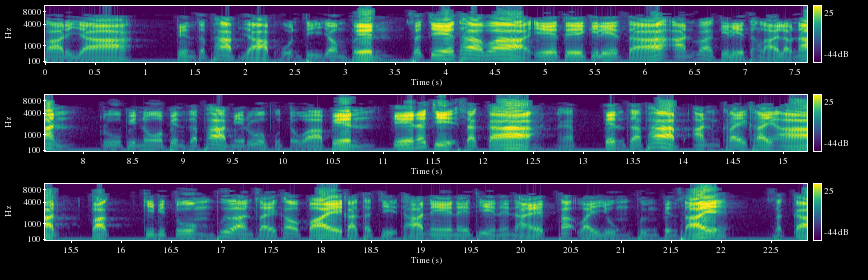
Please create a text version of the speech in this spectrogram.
ภาริยา เป็นสภาพหยาบโหนติย่อมเป็น สเจท่าว่าเอเตกิเลสาอันว่ากิเลสทั้งหลายเหล่านั้น รูปิโนเป็นสภาพมีรูปพุตตวาเป็น เกณจิสกกานะครับเป็นสภาพอันใครใครอาจ ปักกีปิตุงเพื่ออันใส่เข้าไปกัตจิฐานเนในที่ไหนๆพระไวยุงพึงเป็นไซสกกา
